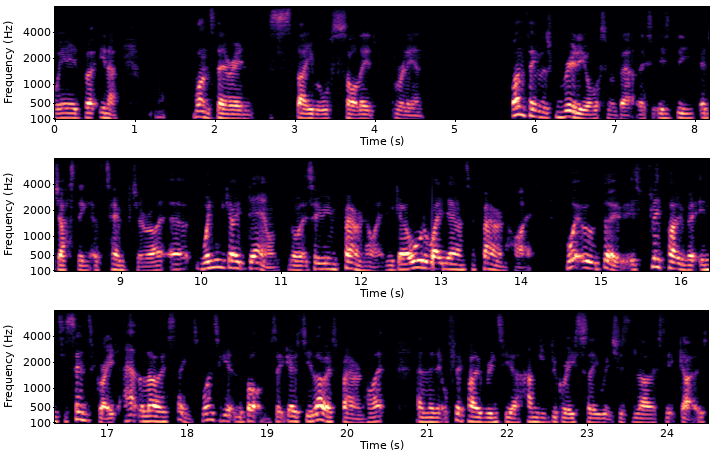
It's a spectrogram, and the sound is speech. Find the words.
weird. But you know, once they're in, stable, solid, brilliant. One thing that's really awesome about this is the adjusting of temperature, right? Uh, when you go down, right, so you're in Fahrenheit, you go all the way down to Fahrenheit, what it will do is flip over into centigrade at the lowest thing. So once you get to the bottom, so it goes to your lowest Fahrenheit, and then it will flip over into your 100 degrees C, which is the lowest it goes.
